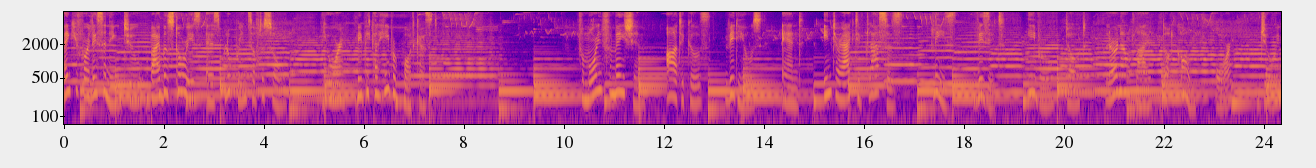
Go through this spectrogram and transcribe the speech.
Thank you for listening to Bible Stories as Blueprints of the Soul, Biblical Hebrew podcast. For more information, articles, videos, and interactive classes, please visit hebrew.learnoutlive.com or join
